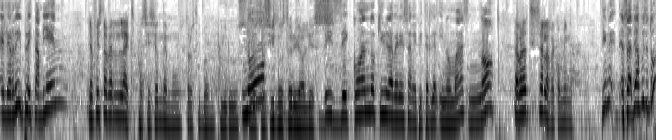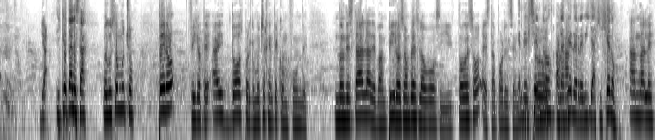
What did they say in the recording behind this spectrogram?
El de Ripley también. ¿Ya fuiste a ver la exposición de monstruos y vampiros No. asesinos seriales? ¿Desde cuándo quiero ir a ver esa, mi Peter Dial? Y nomás, no. La verdad sí se la recomiendo. ¿Tiene, o sea, ¿ya fuiste tú? Ya. ¿Y qué tal está? Me gustó mucho. Pero, fíjate, hay dos porque mucha gente confunde. Donde está la de vampiros, hombres lobos y todo eso está por el centro. En el centro, en la calle de Revilla, Gijedo. Ándale.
